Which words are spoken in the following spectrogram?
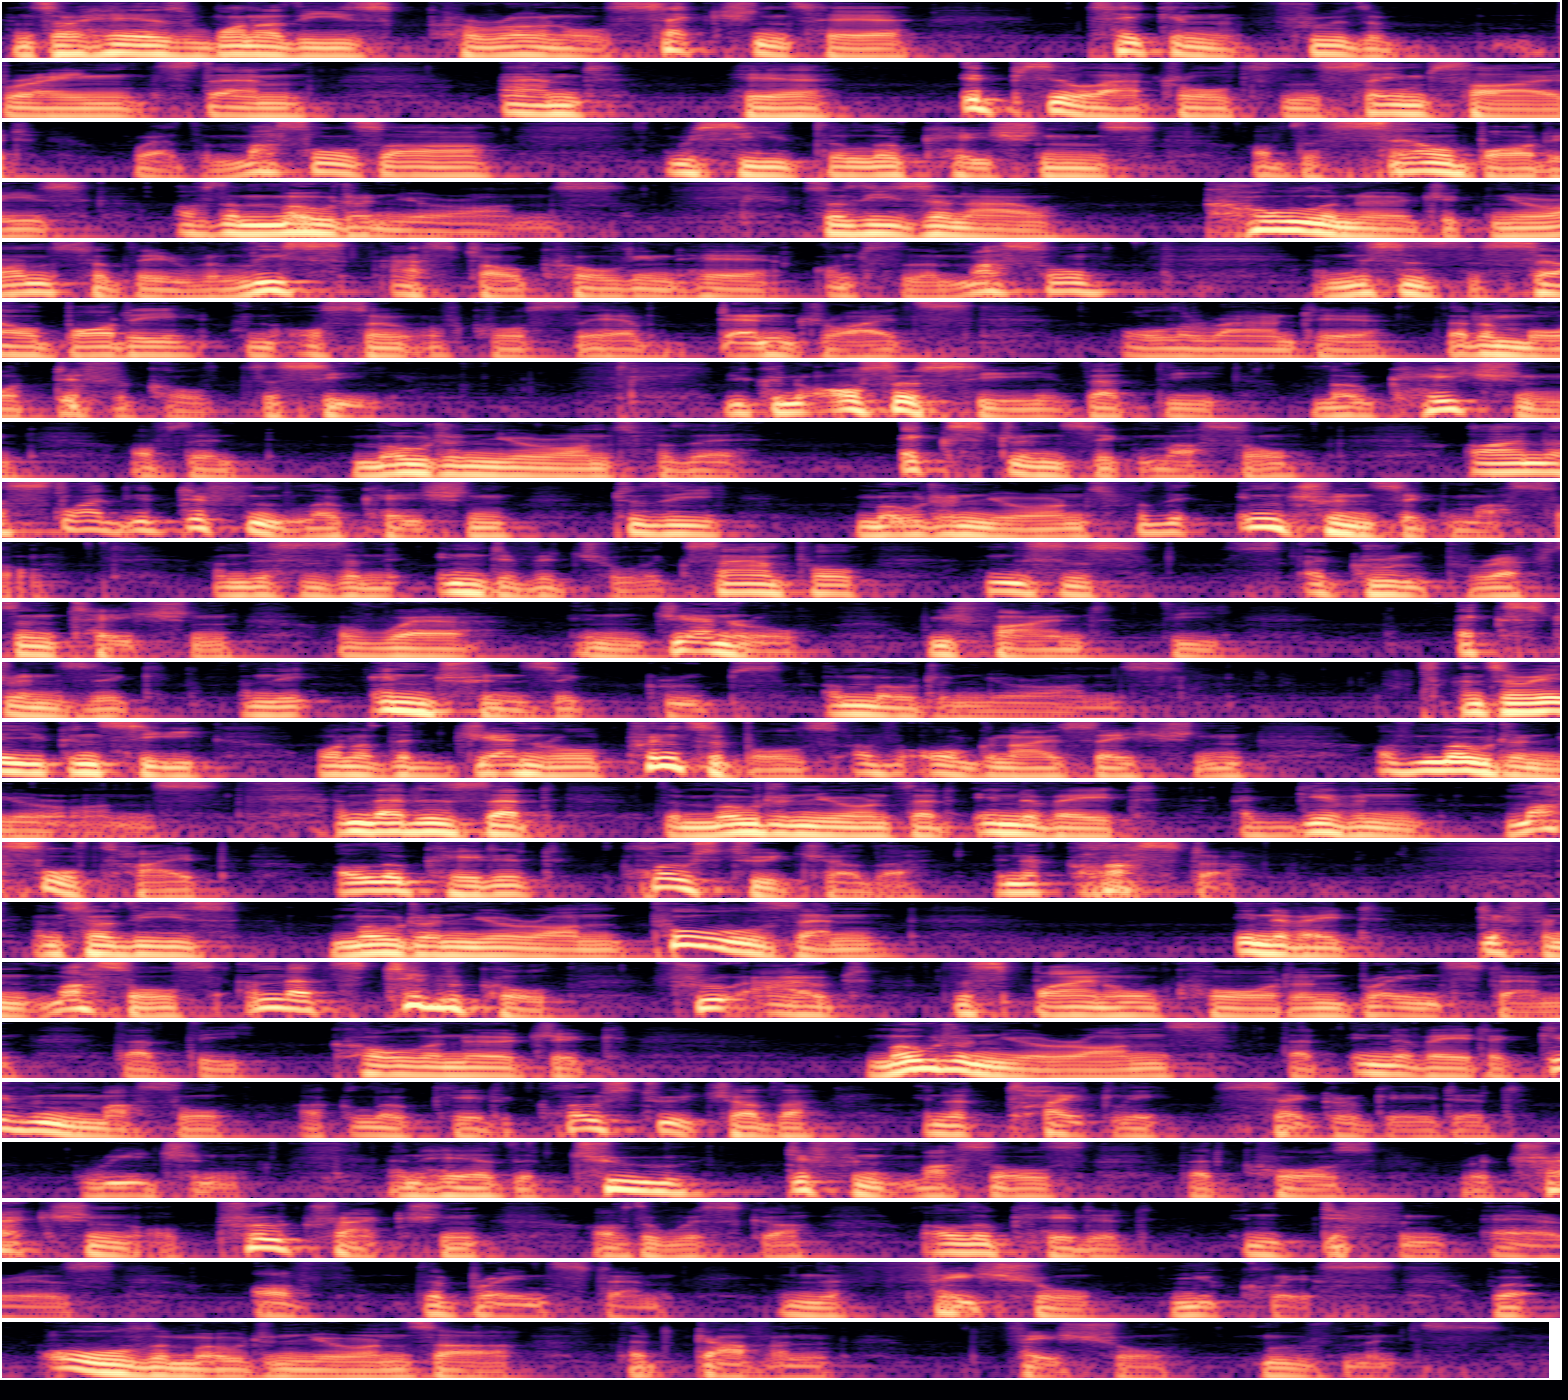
And so here's one of these coronal sections here, taken through the brain stem, and here, ipsilateral to the same side where the muscles are, we see the locations of the cell bodies of the motor neurons. So these are now cholinergic neurons, so they release acetylcholine here onto the muscle, and this is the cell body, and also, of course, they have dendrites all around here that are more difficult to see. You can also see that the location of the motor neurons for the extrinsic muscle are in a slightly different location to the motor neurons for the intrinsic muscle. And this is an individual example, and this is a group representation of where, in general, we find the extrinsic and the intrinsic groups of motor neurons. And so here you can see one of the general principles of organization of motor neurons, and that is that the motor neurons that innervate a given muscle type are located close to each other in a cluster. And so these motor neuron pools then innervate different muscles, and that's typical throughout the spinal cord and brainstem that the cholinergic motor neurons that innervate a given muscle are located close to each other in a tightly segregated region. And here the two different muscles that cause retraction or protraction of the whisker are located in different areas of the brainstem, in the facial nucleus, where all the motor neurons are that govern facial movements.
